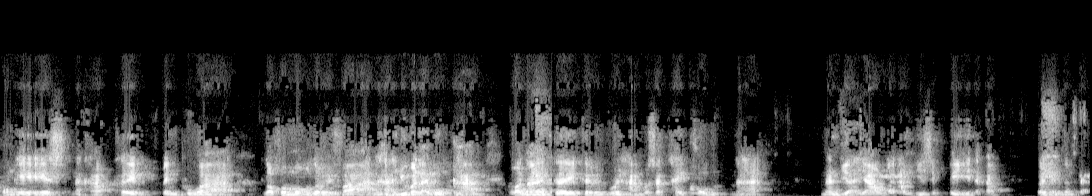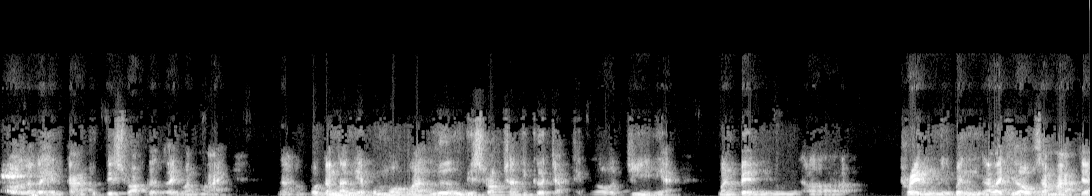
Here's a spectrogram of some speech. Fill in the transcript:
ของ AS นะครับ เคยเป็นผู้ว่า รฟมงรถไฟฟ้านะฮะอยู่มาหลายวงการก่อนหน้านั้นเคยเคยเป็นผู้บริหารบริษัทไทยคมนะฮะนั้นยยาวเลายทั้ง20 ปีนะครับ ก็เห็นตั้งแต่ต้นแล้วก็เห็นการถูก disrupt เกิดอะไรมากมายนะครับดังนั้นเนี่ยผมมองว่าเรื่อง disruption ที่เกิดจากเทคโนโลยีเนี่ยมันเป็นเทรนหรือเป็นอะไรที่เราสามารถจะ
